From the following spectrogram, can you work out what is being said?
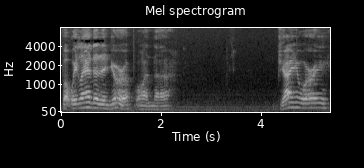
But we landed in Europe on uh, January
